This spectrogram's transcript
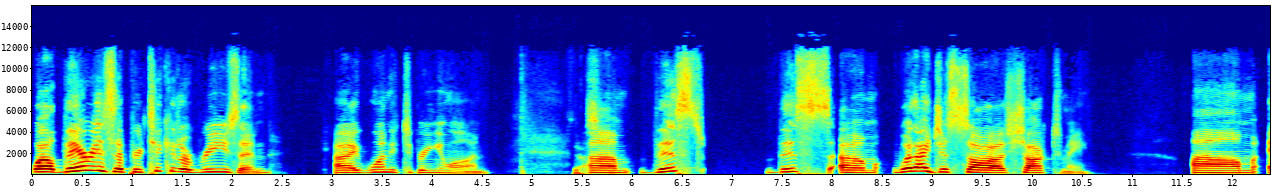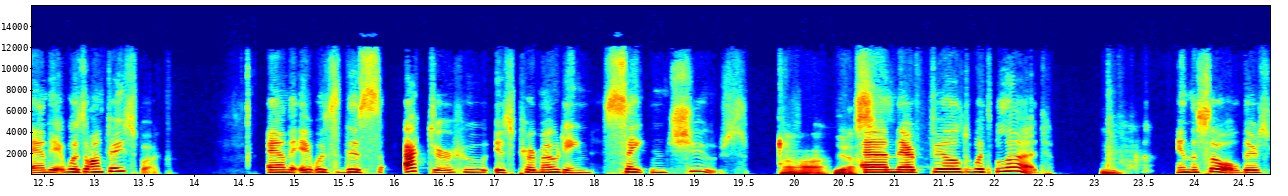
Well, there is a particular reason I wanted to bring you on. Yes. Um, this, this, um, what I just saw shocked me. Um, and it was on Facebook. And it was this actor who is promoting Satan shoes. Ah, yes. And they're filled with blood. Hmm. In the sole, there's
